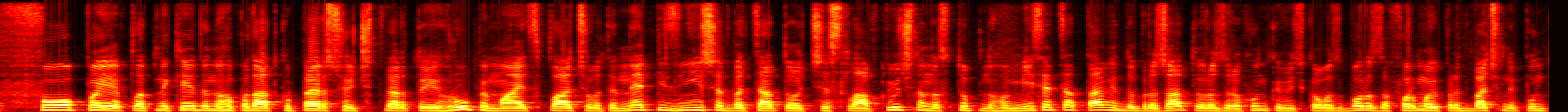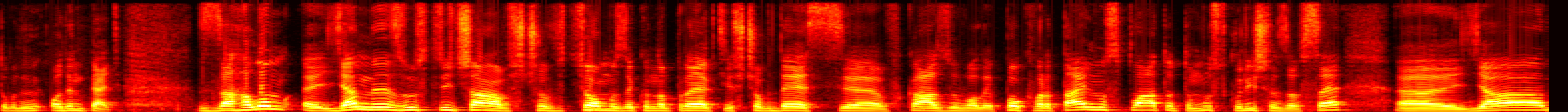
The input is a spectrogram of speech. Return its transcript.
ФОПи, платники єдиного податку першої четвертої групи мають сплачувати не пізніше 20 числа, включно наступного місяця, та відображати у розрахунку військового збору за формою, передбаченою пунктом 1.5. Загалом е, я не зустрічав, що в цьому законопроекті, щоб десь е, вказували поквартальну сплату, тому скоріше за все, е, я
